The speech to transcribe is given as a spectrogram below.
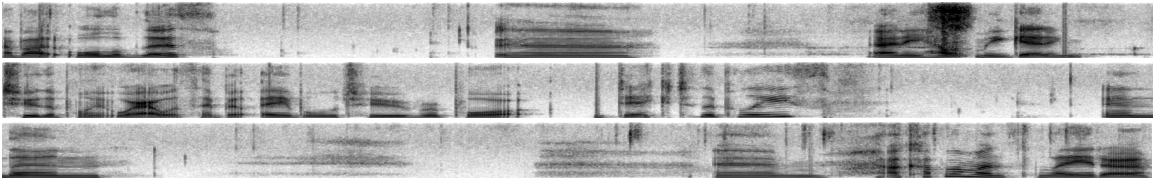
about all of this. Uh, and he helped me getting to the point where I was able, to report Dick to the police. And then um a couple of months later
